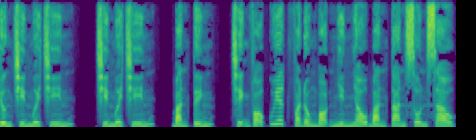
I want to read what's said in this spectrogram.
chương 99, 99, bàn tính, trịnh võ quyết và đồng bọn nhìn nhau bàn tán xôn xao,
